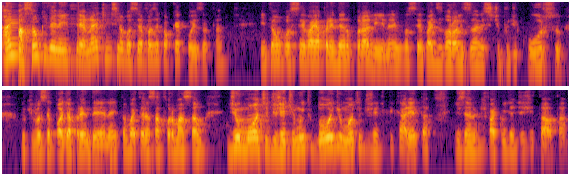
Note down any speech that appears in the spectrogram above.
a animação que tem na internet ensina você a fazer qualquer coisa, tá? Então você vai aprendendo por ali, né? Você vai desvalorizando esse tipo de curso, do que você pode aprender, né? Então vai ter essa formação de um monte de gente muito boa e de um monte de gente picareta dizendo que faz mídia digital, tá?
